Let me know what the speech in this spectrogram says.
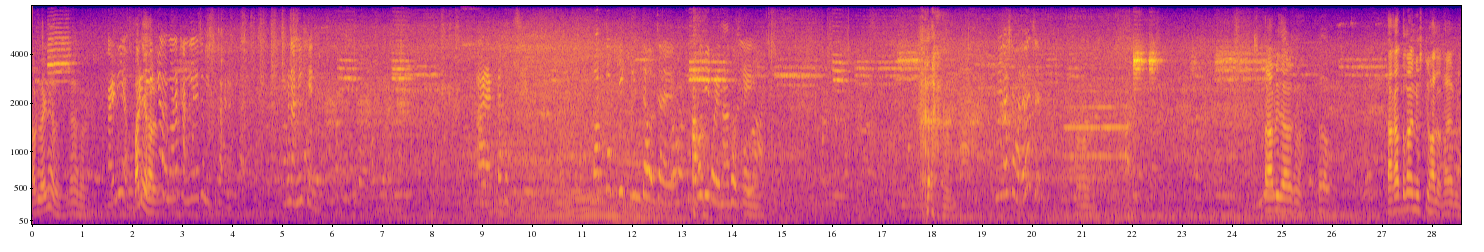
আপনি বাড়ি নিয়ে যাবে হ্যাঁ খাবে গাড়ি নিয়ে যাব। বাড়ি বাড়ি মনে ঠান্ডা লেগেছে মিষ্টি খাবে না। তখন আমি খেয়ে নেব। আর একটা হচ্ছে কত কি কিনতে হচ্ছে খাব কি করে না ধরলে? ফুল গাছটা ভালো হয়েছে? আর আপনি। টাকার দোকানে মিষ্টি ভালো খারাপ না।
